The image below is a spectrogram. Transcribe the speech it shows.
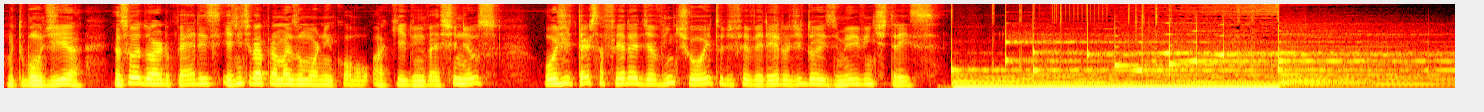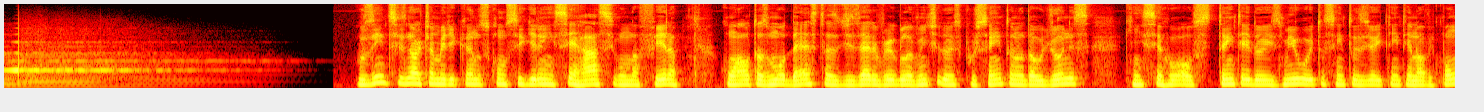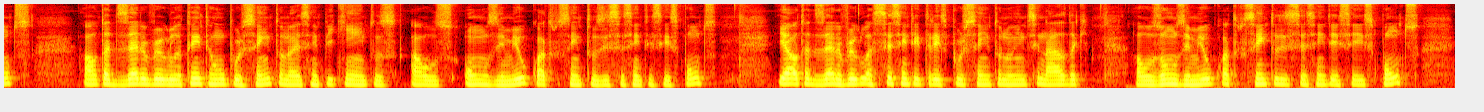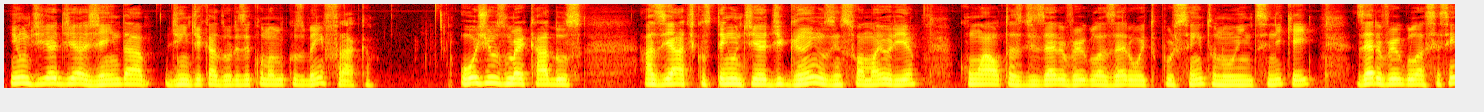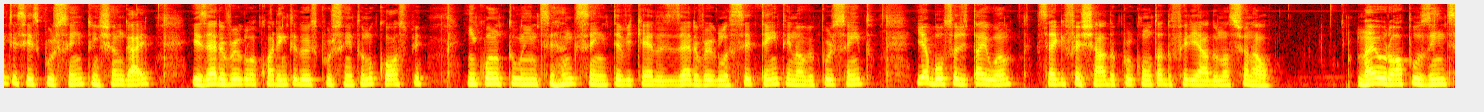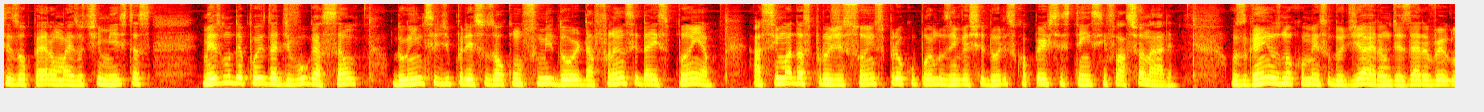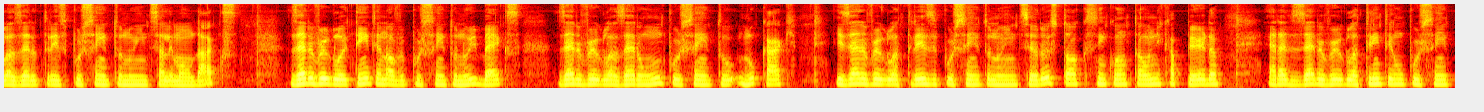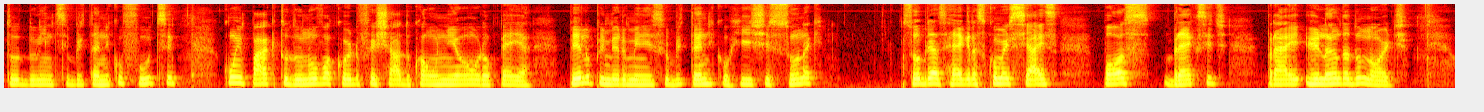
Muito bom dia, eu sou Eduardo Pérez e a gente vai para mais um Morning Call aqui do Invest News. Hoje, terça-feira, dia 28 de fevereiro de 2023. Os índices norte-americanos conseguiram encerrar segunda-feira com altas modestas de 0,22% no Dow Jones, que encerrou aos 32.889 pontos alta de 0,31% no S&P 500 aos 11.466 pontos e alta de 0,63% no índice Nasdaq aos 11.466 pontos em um dia de agenda de indicadores econômicos bem fraca. Hoje os mercados asiáticos têm um dia de ganhos em sua maioria, com altas de 0,08% no índice Nikkei, 0,66% em Xangai e 0,42% no COSP, enquanto o índice Hang Seng teve queda de 0,79% e a bolsa de Taiwan segue fechada por conta do feriado nacional. Na Europa, os índices operam mais otimistas, mesmo depois da divulgação do índice de preços ao consumidor da França e da Espanha acima das projeções, preocupando os investidores com a persistência inflacionária. Os ganhos no começo do dia eram de 0,03% no índice alemão DAX, 0,89% no IBEX, 0,01% no CAC e 0,13% no índice Eurostox, enquanto a única perda era de 0,31% do índice britânico FTSE, com o impacto do novo acordo fechado com a União Europeia pelo primeiro-ministro britânico Rishi Sunak sobre as regras comerciais pós-Brexit para a Irlanda do Norte.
